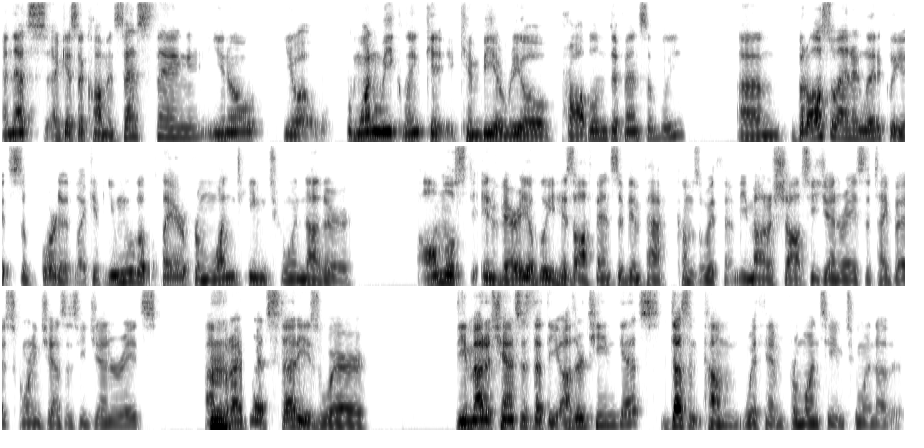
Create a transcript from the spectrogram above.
and that's I guess a common sense thing. You know, you know, one weak link can, can be a real problem defensively, um, but also analytically it's supported. Like if you move a player from one team to another almost invariably his offensive impact comes with him. The amount of shots he generates, the type of scoring chances he generates. Hmm. But I've read studies where the amount of chances that the other team gets doesn't come with him from one team to another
